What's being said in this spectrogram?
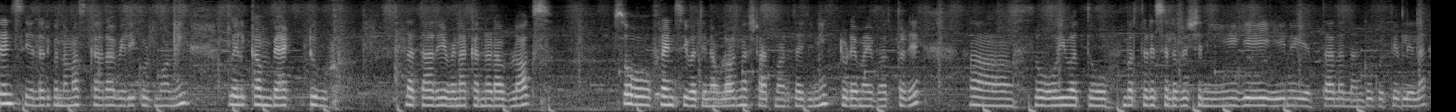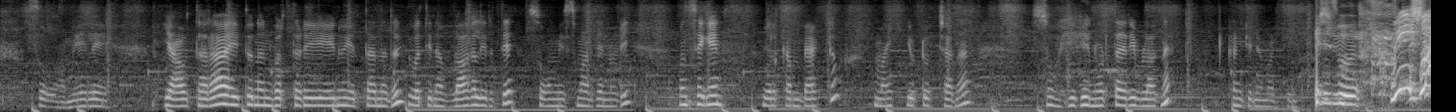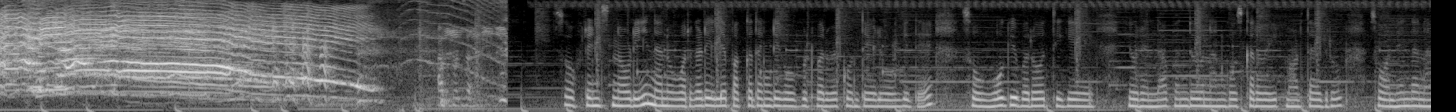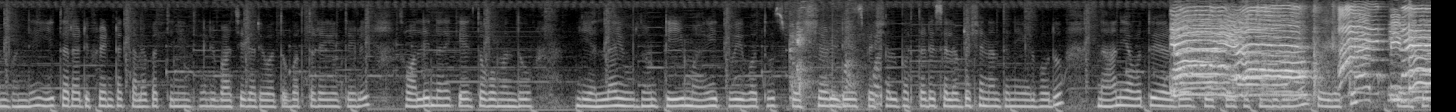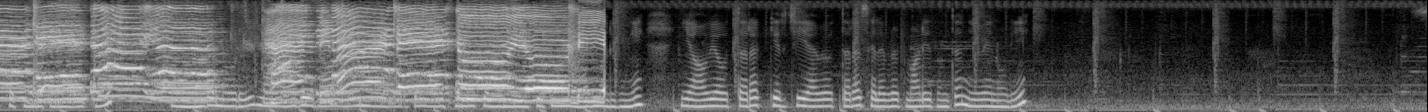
Friends ಎಲ್ಲರಿಗೂ ನಮಸ್ಕಾರ. Very good morning welcome back to Latha Revana Kannada vlogs so friends ಇವತ್ತಿನ ವ್ಲಾಗ್ನ start ಮಾಡ್ತಾಯಿದ್ದೀನಿ ಟುಡೇ ಮೈ ಬರ್ತ್ಡೇ ಸೊ ಇವತ್ತು ಬರ್ತ್ಡೇ ಸೆಲೆಬ್ರೇಷನ್ ಹೇಗೆ, ಏನು ಎತ್ತ ಅನ್ನೋದು ನನಗೂ ಗೊತ್ತಿರಲಿಲ್ಲ. ಸೊ ಆಮೇಲೆ ಯಾವ ಥರ ಆಯಿತು ನನ್ನ ಬರ್ತಡೇ ಏನು ಎತ್ತ ಅನ್ನೋದು ಇವತ್ತಿನ ವ್ಲಾಗಲ್ಲಿರುತ್ತೆ ಸೊ ಮಿಸ್ ಮಾಡಿದೆ ನೋಡಿ. ಒಂದು second welcome back to my YouTube channel. So ಹೀಗೆ ನೋಡ್ತಾ ಇರಿ ಬ್ಲಾಗ್ನ ಕಂಟಿನ್ಯೂ ಮಾಡ್ತೀನಿ. ಸೊ ಫ್ರೆಂಡ್ಸ್ ನೋಡಿ, ನಾನು ಹೊರಗಡೆ ಇಲ್ಲೇ ಪಕ್ಕದ ಅಂಗಡಿಗೆ ಹೋಗ್ಬಿಟ್ಟು ಬರಬೇಕು ಅಂತ ಹೇಳಿ ಹೋಗಿದ್ದೆ. ಸೊ ಹೋಗಿ ಬರೋ ಹೊತ್ತಿಗೆ ಇವರೆಲ್ಲ ಬಂದು ನನಗೋಸ್ಕರ ವೆಯ್ಟ್ ಮಾಡ್ತಾಯಿದ್ರು ಸೊ ಅಲ್ಲಿಂದ ನಾನು ಬಂದೆ. ಈ ಥರ ಡಿಫ್ರೆಂಟಾಗಿ ತಲೆ ಬರ್ತೀನಿ ಅಂತೇಳಿ ಬಾಚಿದ್ದಾರೆ ಇವತ್ತು ಬರ್ತಡೇಗೆ ಅಂತೇಳಿ ಸೊ ಅಲ್ಲಿಂದನೇ ಕೇಕ್ ತೊಗೊಂಬಂದು ಎಲ್ಲ ಇವ್ರದ್ದೊಂದು ಟೀಮ್ ಆಯಿತು. ಇವತ್ತು special day special birthday celebration ಅಂತಲೇ ಹೇಳ್ಬೋದು. ನಾನು ಯಾವತ್ತು ಎರಡು ಕೇಕ್ ಕಟ್ ಮಾಡಿದ್ದೀನಿ. ಸೊ ಇವತ್ತು ಯಾವ್ಯಾವ ಥರ ಕಿರ್ಚಿ ಯಾವ್ಯಾವ ಥರ ಸೆಲೆಬ್ರೇಟ್ ಮಾಡಿದ್ರು ಅಂತ ನೀವೇ ನೋಡಿ.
